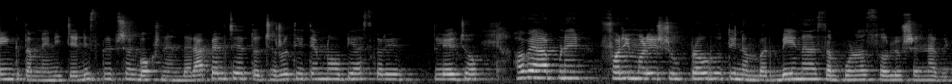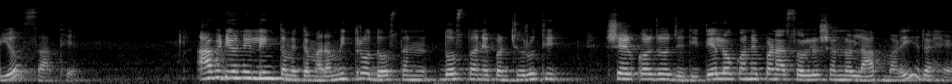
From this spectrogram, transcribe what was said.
લિંક તમને નીચે ડિસ્ક્રિપ્શન બોક્સની અંદર આપેલ છે, તો જરૂરથી તેમનો અભ્યાસ કરી લેજો. હવે આપણે ફરી મળીશું પ્રવૃત્તિ નંબર બેના સંપૂર્ણ સોલ્યુશનના વીડિયો સાથે. આ વિડીયોની લિંક તમે તમારા મિત્રો, દોસ્તન, દોસ્તોને પણ જરૂરથી શેર કરજો જેથી તે લોકોને પણ આ સોલ્યુશનનો લાભ મળી રહે.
